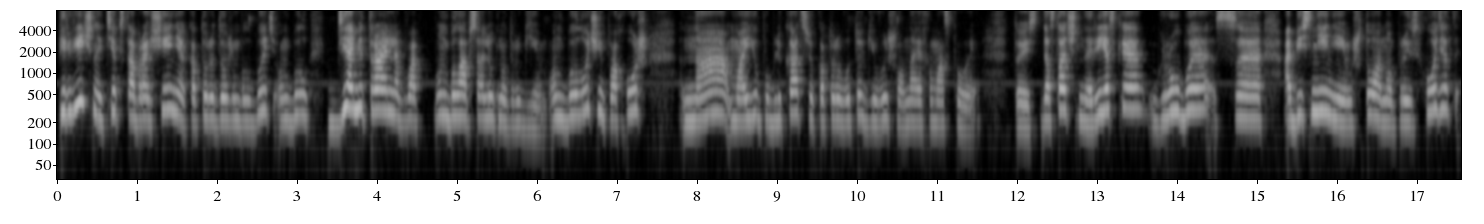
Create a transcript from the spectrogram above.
первичный текст обращения, который должен был быть, он был диаметрально, он был абсолютно другим. Он был очень похож на мою публикацию, которая в итоге вышла на «Эхо Москвы». То есть достаточно резкая, грубая, с объяснением, что оно происходит.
